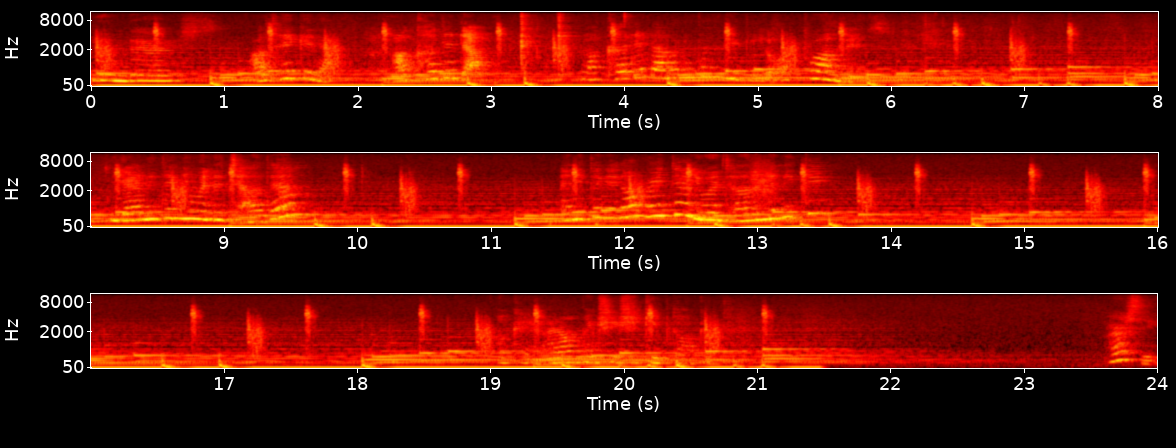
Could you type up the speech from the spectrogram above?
You embarrassed? I'll take it out. I'll cut it out. I'll cut it out of the video. I promise. You anything you want to tell them? Anything there? You want to tell them anything? Okay, I don't think she should keep talking. Percy,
